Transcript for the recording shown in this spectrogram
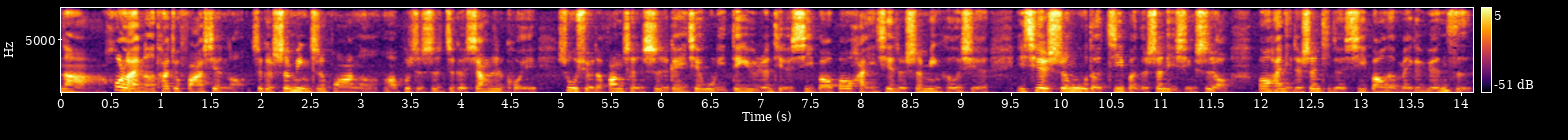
那后来呢，他就发现了这个生命之花呢，啊，不只是这个向日葵、数学的方程式跟一切物理定律、人体的细胞，包含一切的生命和谐、一切生物的基本的生理形式哦，包含你的身体的细胞的每个原子、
